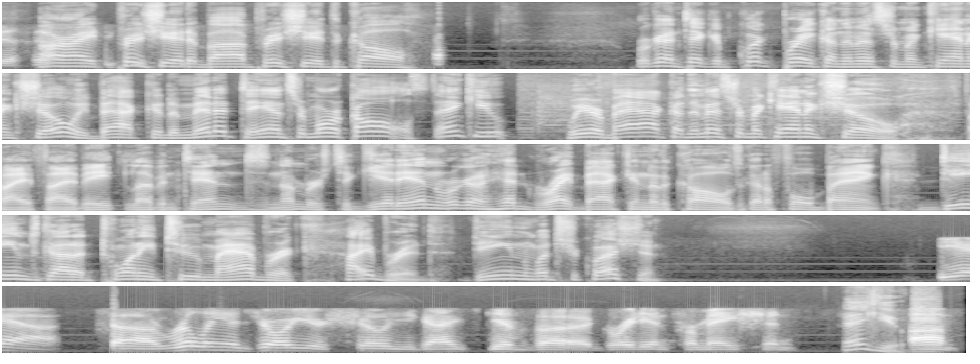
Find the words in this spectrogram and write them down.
All right. Appreciate it, Bob. Appreciate the call. We're going to take a quick break on the Mr. Mechanic Show. We'll be back in a minute to answer more calls. Thank you. We are back on the Mr. Mechanic Show. 558 1110 is the numbers to get in. We're going to head right back into the calls. Got a full bank. Dean's got a 22 Maverick hybrid. Dean, what's your question? Yeah, uh, really enjoy your show. You guys give uh, great information. Thank you. Um,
